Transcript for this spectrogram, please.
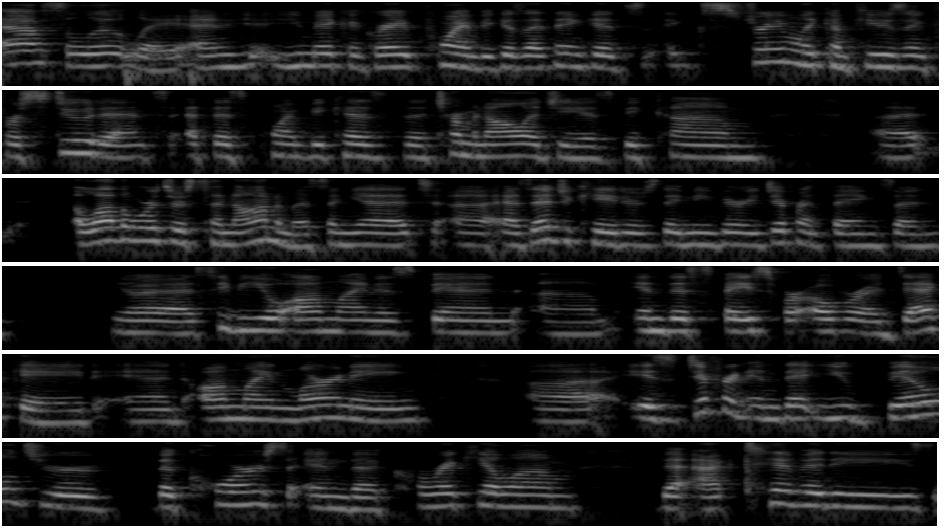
Absolutely. And you make a great point because I think it's extremely confusing for students at this point because the terminology has become uh, a lot of the words are synonymous, and yet uh, as educators, they mean very different things. And you know, CBU Online has been um, in this space for over a decade, and online learning uh, is different in that you build your the course and the curriculum, the activities,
